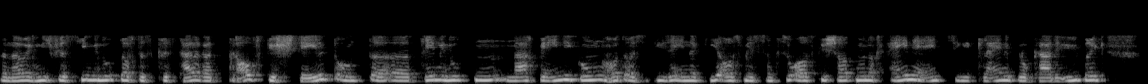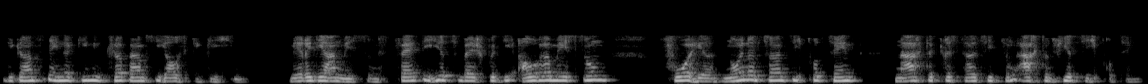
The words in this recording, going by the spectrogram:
dann habe ich mich für sieben Minuten auf das Kristallrad draufgestellt und äh, äh, zehn Minuten nach Beendigung hat also diese Energieausmessung so ausgeschaut, nur noch eine einzige kleine Blockade übrig. Die ganzen Energien im Körper haben sich ausgeglichen. Meridianmessung. Das zweite hier zum Beispiel die Auramessung. Vorher 29 Prozent, nach der Kristallsitzung 48 Prozent.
